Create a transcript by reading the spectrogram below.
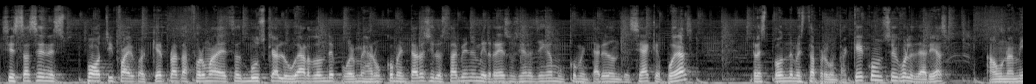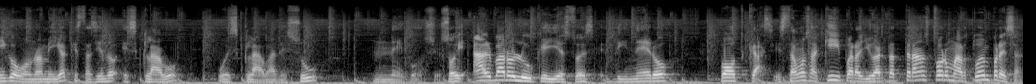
Si estás en Spotify, cualquier plataforma de estas, busca el lugar donde poderme dejar un comentario. Si lo estás viendo en mis redes sociales, déjame un comentario donde sea que puedas. Respóndeme esta pregunta. ¿Qué consejo le darías a un amigo o a una amiga que está siendo esclavo o esclava de su negocio. Soy Álvaro Luque y esto es Dinero Podcast. Estamos aquí para ayudarte a transformar tu empresa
